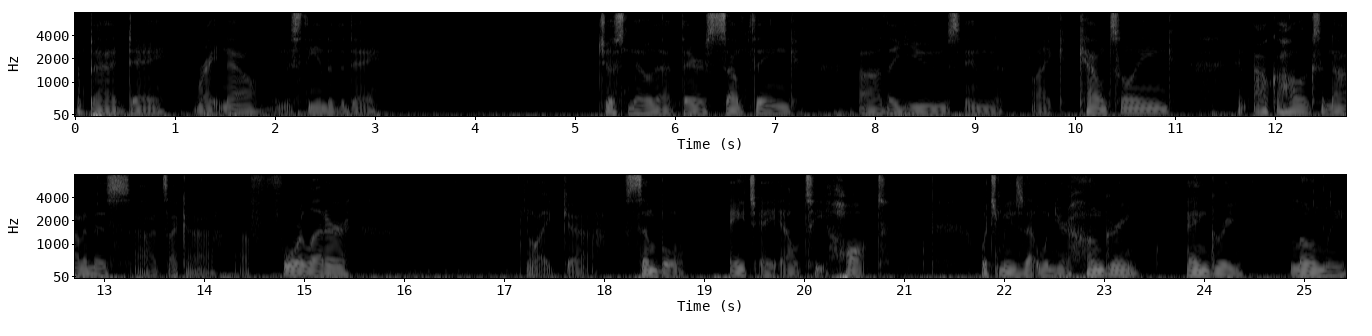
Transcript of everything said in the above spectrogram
a bad day right now, and it's the end of the day, just know that there's something uh, they use in like counseling and Alcoholics Anonymous. Uh, it's like a, a four letter like uh, symbol H A L T, halt, which means that when you're hungry, angry, lonely,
